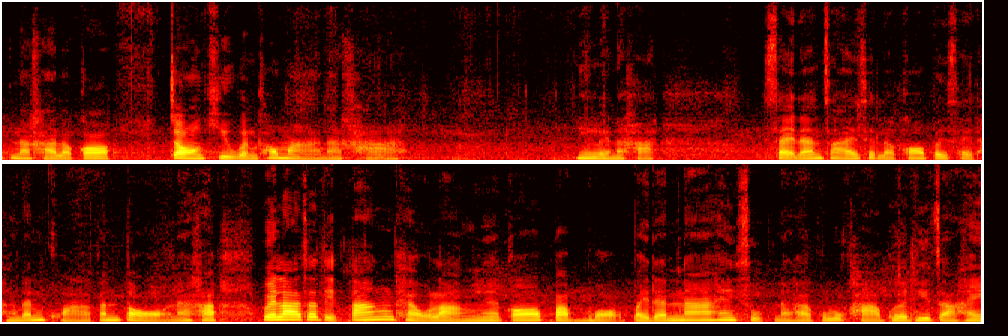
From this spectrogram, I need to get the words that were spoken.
ทนะคะ แล้วก็จองคิวกันเข้ามานะคะ นี่เลยนะคะ ใส่ด้านซ้ายเสร็จแล้วก็ไปใส่ทางด้านขวากันต่อนะคะ เวลาจะติดตั้งแถวหลังเนี่ยก็ปรับเบาะไปด้านหน้าให้สุดนะคะ คุณลูกค้าเพื่อที่จะให้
